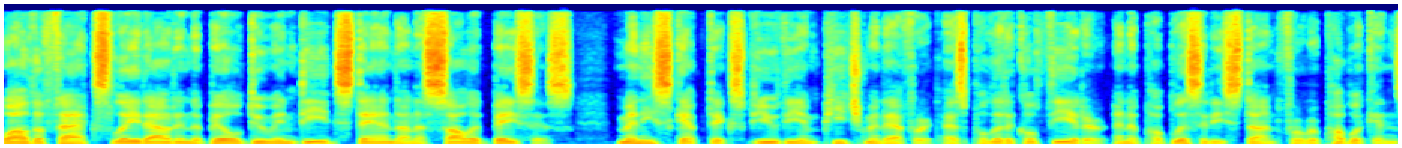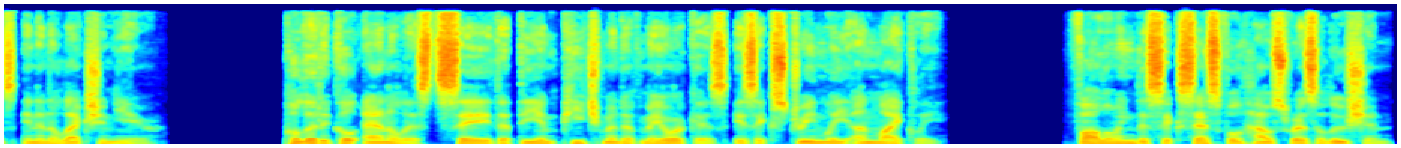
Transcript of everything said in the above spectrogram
While the facts laid out in the bill do indeed stand on a solid basis, many skeptics view the impeachment effort as political theater and a publicity stunt for Republicans in an election year. Political analysts say that the impeachment of Mayorkas is extremely unlikely. Following the successful House resolution,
